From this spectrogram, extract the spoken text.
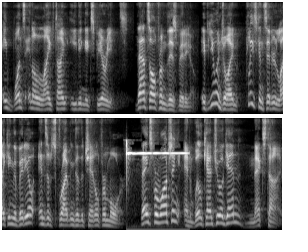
a once-in-a-lifetime eating experience. That's all from this video. If you enjoyed, please consider liking the video and subscribing to the channel for more. Thanks for watching and we'll catch you again next time.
